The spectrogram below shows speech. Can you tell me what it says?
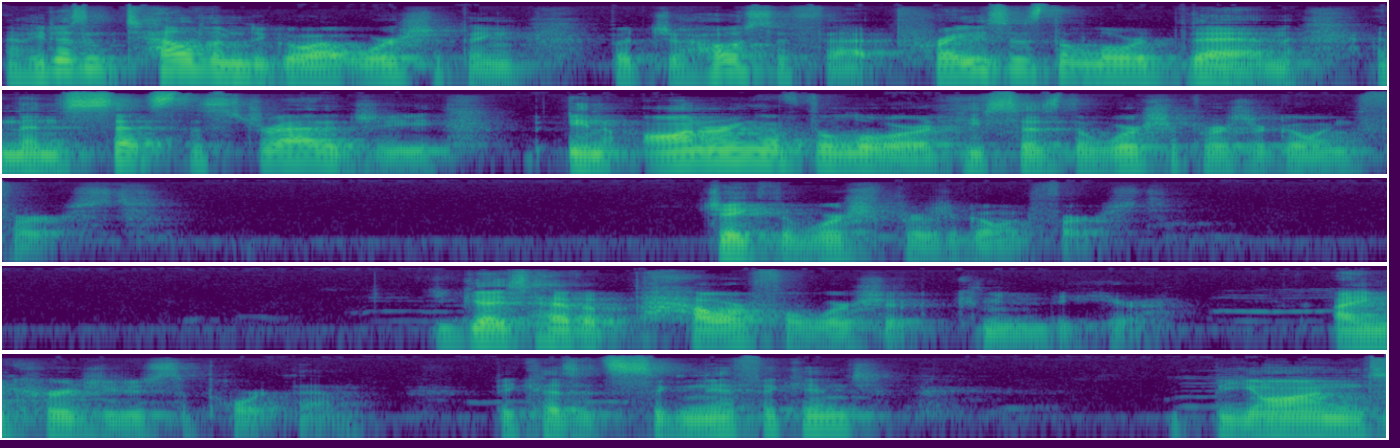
Now, he doesn't tell them to go out worshiping, but Jehoshaphat praises the Lord then and then sets the strategy. In honoring of the Lord, he says the worshipers are going first. Jake, the worshipers are going first. You guys have a powerful worship community here. I encourage you to support them because it's significant beyond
